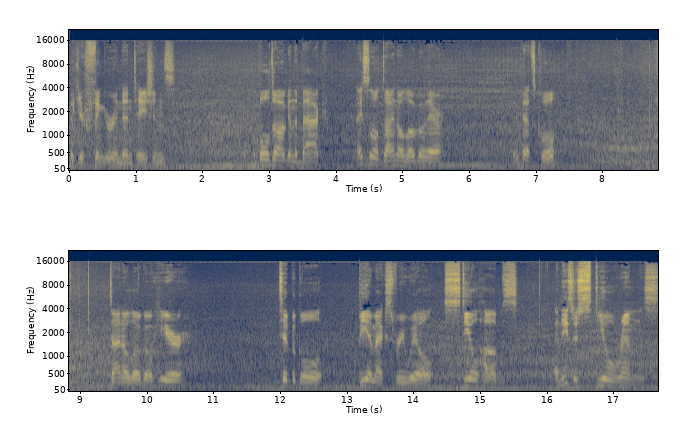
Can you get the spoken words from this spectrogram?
like your finger indentations. The Bulldog in the back. Nice little dyno logo there. I think that's cool. Dyno logo here. Typical BMX freewheel, steel hubs, and these are steel rims.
